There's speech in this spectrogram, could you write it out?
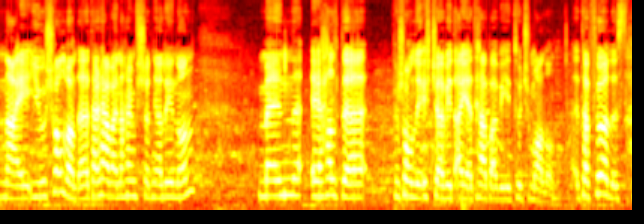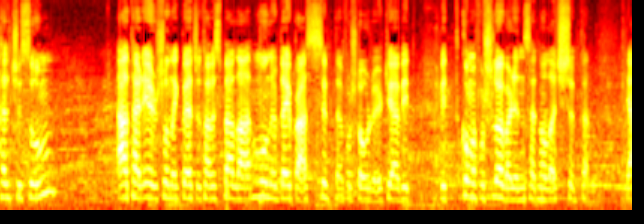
Nej, ju självande tar här en hemskjutning allinon. Men jag halte personligt inte vet att tappa vi touchmalon. Det føles helt ju som att här är sån ett bättre att vi spela Moner Play Brass symptom förstår du. Jag vi, vi kommer förslöva den så att knowledge symptom. Ja.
